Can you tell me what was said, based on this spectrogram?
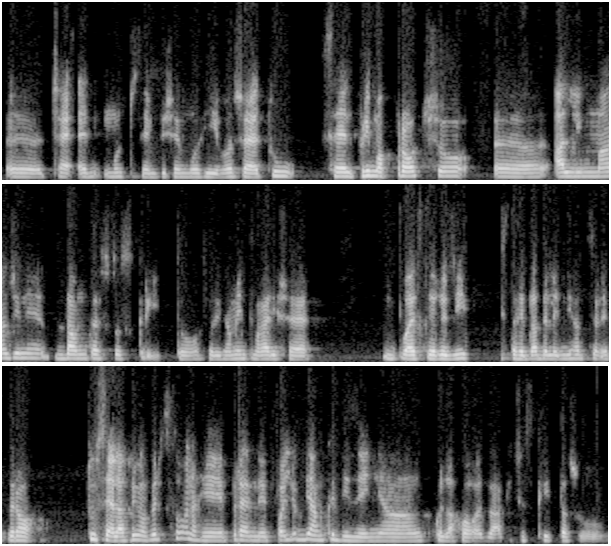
eh, cioè, è molto semplice il motivo, cioè tu sei il primo approccio eh, all'immagine da un testo scritto. Solitamente magari c'è, può essere il regista che dà delle indicazioni, però tu sei la prima persona che prende il foglio bianco e disegna quella cosa che c'è scritta su,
